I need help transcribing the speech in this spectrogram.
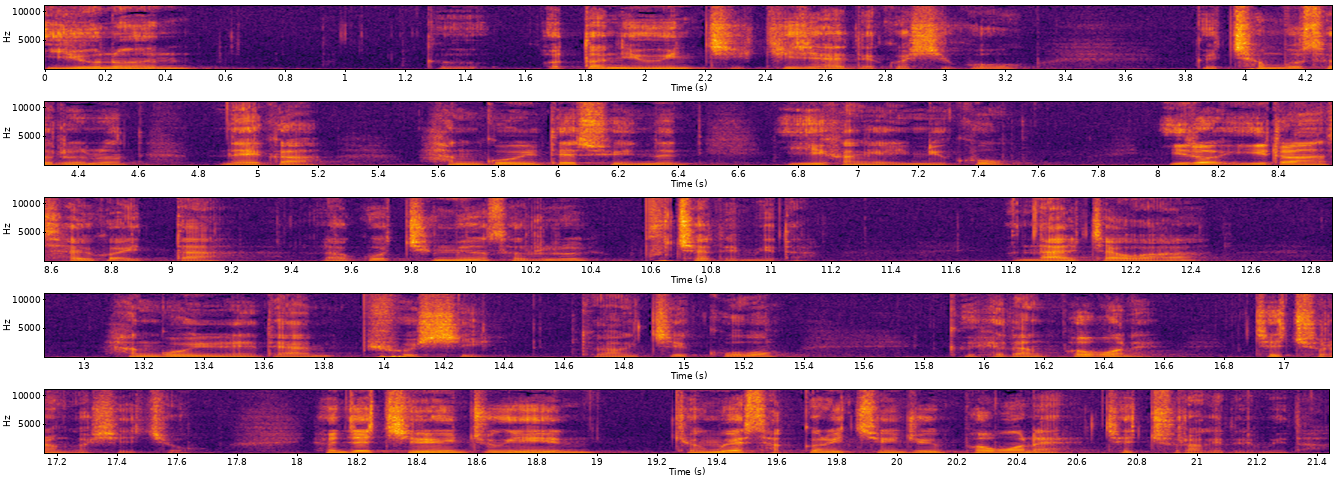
이유는 그 어떤 이유인지 기재해야 될 것이고 그 첨부 서류는 내가 항공이 될 수 있는 이해관계인이고 이러이러한 사유가 있다라고 증명 서류를 붙여야 됩니다. 날짜와 항공인에 대한 표시 도장 찍고 그 해당 법원에 제출한 것이죠. 현재 진행 중인 경매 사건이 진행 중인 법원에 제출하게 됩니다.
